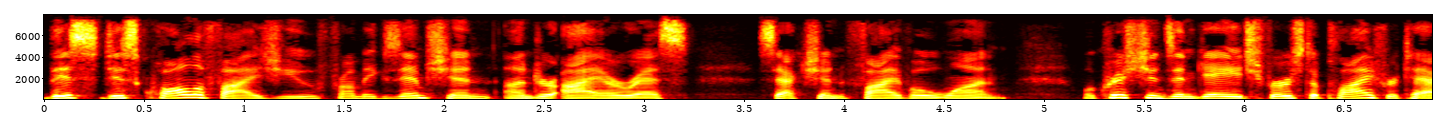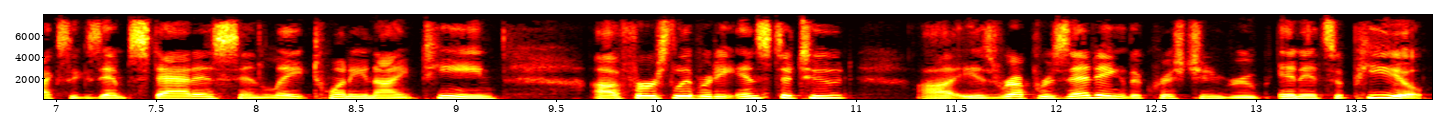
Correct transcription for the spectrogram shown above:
This disqualifies you from exemption under IRS Section 501. Well, Christians Engaged first applied for tax exempt status in late 2019. Uh, First Liberty Institute uh, is representing the Christian group in its appeal.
